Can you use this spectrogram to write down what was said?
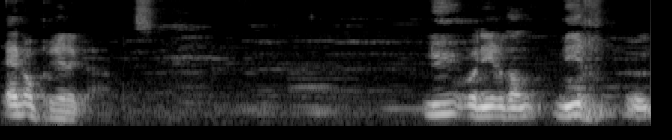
en op redelijke aanpassing. Nu, wanneer we dan meer uh,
